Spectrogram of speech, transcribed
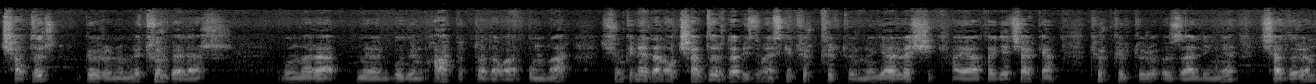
çadır görünümlü türbeler, bunlara e, bugün Harput'ta da var bunlar. Çünkü neden? O çadır da bizim eski Türk kültürünü yerleşik hayata geçerken Türk kültürü özelliğini çadırın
